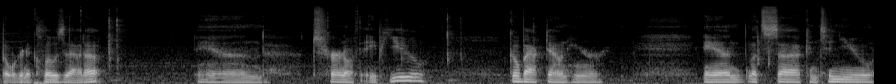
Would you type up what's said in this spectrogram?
But we're going to close that up and turn off the APU. Go back down here. And let's uh, continue,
